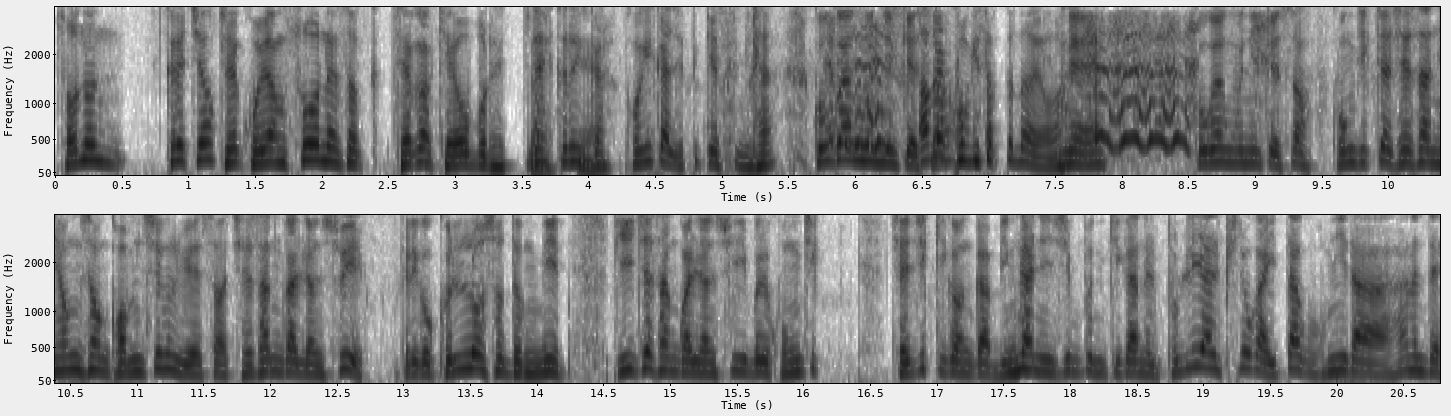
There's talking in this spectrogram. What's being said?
저는 그랬죠? 제 고향 수원에서 제가 개업을 했죠. 네, 그러니까 예. 거기까지 듣겠습니다. 고광무님께서 아, 왜 거기서 끊어요? 네. 고강무님께서 공직자 재산 형성 검증을 위해서 재산 관련 수입 그리고 근로소득 및 비재산 관련 수입을 공직 재직기관과 민간인 신분 기관을 분리할 필요가 있다고 봅니다 하는데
